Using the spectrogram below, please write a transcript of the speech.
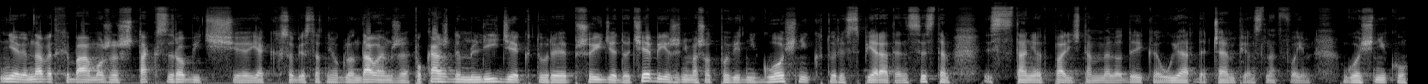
nie wiem, nawet chyba możesz tak zrobić, e, jak sobie ostatnio oglądałem, że po każdym lidzie, który przyjdzie do ciebie, jeżeli masz odpowiedni głośnik, który wspiera ten system, jest w stanie odpalić tam melodyjkę We Are the Champions na twoim głośniku.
